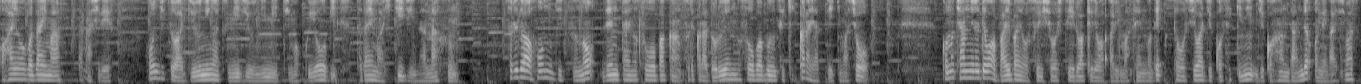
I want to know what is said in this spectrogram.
おはようございます。たかしです。本日は12月22日木曜日、ただいま7時7分。それでは本日の全体の相場感、それからドル円の相場分析からやっていきましょう。このチャンネルでは売買を推奨しているわけではありませんので、投資は自己責任、自己判断でお願いします。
